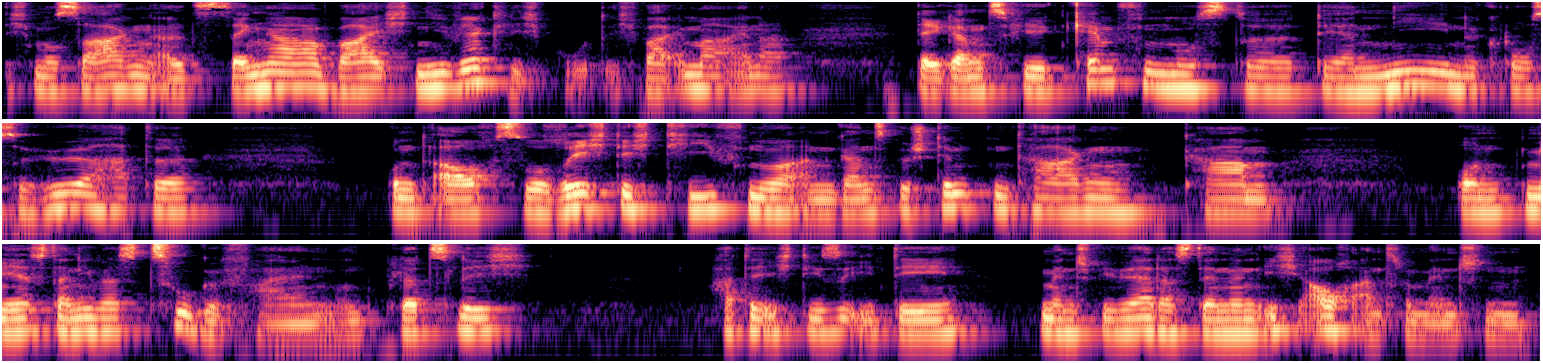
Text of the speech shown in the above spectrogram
ich muss sagen, als Sänger war ich nie wirklich gut. Ich war immer einer, der ganz viel kämpfen musste, der nie eine große Höhe hatte und auch so richtig tief nur an ganz bestimmten Tagen kam. Und mir ist da nie was zugefallen. Und plötzlich hatte ich diese Idee, Mensch, wie wäre das denn, wenn ich auch andere Menschen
